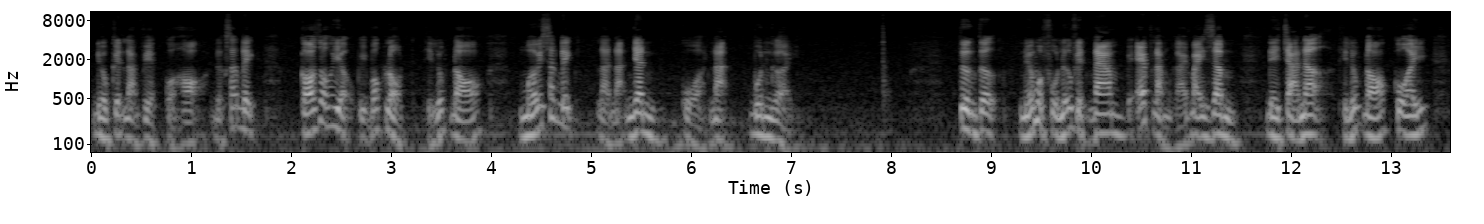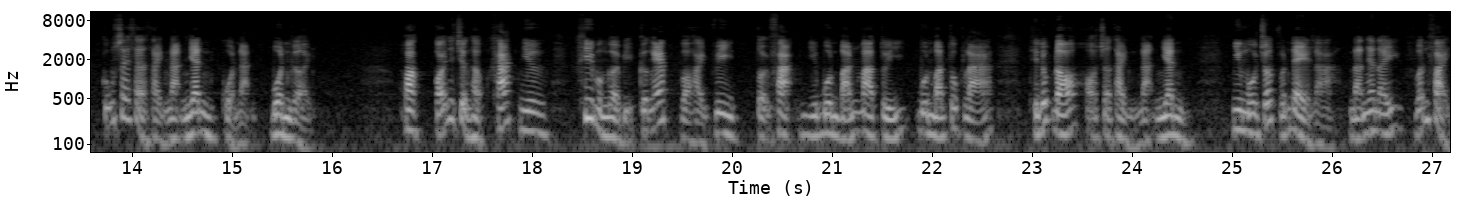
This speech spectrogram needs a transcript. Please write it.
điều kiện làm việc của họ được xác định có dấu hiệu bị bóc lột thì lúc đó mới xác định là nạn nhân của nạn buôn người. Tương tự, nếu một phụ nữ Việt Nam bị ép làm gái mại dâm để trả nợ thì lúc đó cô ấy cũng sẽ trở thành nạn nhân của nạn buôn người. Hoặc có những trường hợp khác như khi một người bị cưỡng ép vào hành vi tội phạm như buôn bán ma túy, buôn bán thuốc lá, thì lúc đó họ trở thành nạn nhân. Nhưng mấu chốt vấn đề là nạn nhân ấy vẫn phải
